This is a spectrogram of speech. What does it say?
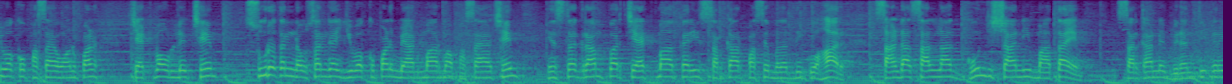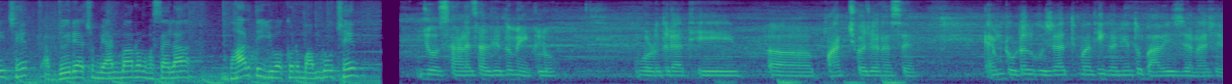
યુવકો ફસાયા હોવાનો પણ ચેટમાં ઉલ્લેખ છે. સુરત અને નવસારીના યુવકો પણ મ્યાનમારમાં ફસાયા છે. ઇન્સ્ટાગ્રામ પર ચેટમાં કરી સરકાર પાસે મદદની ગુહાર. સાંડાસાલના ગુંજ શાહની માતાએ સરકારને વિનંતી કરી છે. આપ જોઈ રહ્યા છો મ્યાનમારમાં ફસાયેલા ભારતીય યુવકોનો મામલો છે. જો સાડા સાલથી તો મેં એકલો. વડોદરાથી પાંચ છ જણ હશે. એમ ટોટલ ગુજરાતમાંથી ગણીએ તો બાવીસ જણા છે.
